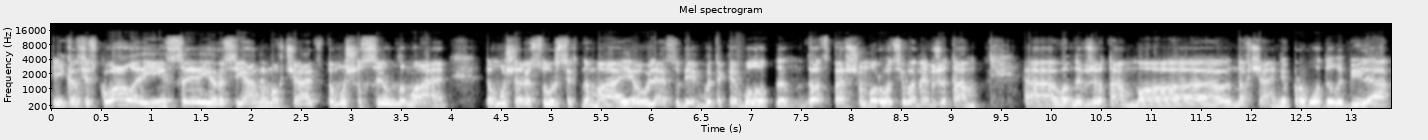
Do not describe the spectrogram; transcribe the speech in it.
і конфіскували, і все. І росіяни мовчать, тому що сил немає, тому що ресурсів немає. Я уявляю собі, якби таке було в 21-му році. Вони вже там е, вони вже там е, навчання проводили біля.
